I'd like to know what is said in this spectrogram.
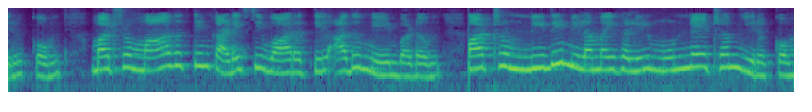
இருக்கும். மற்றும் மாதத்தின் கடைசி வாரத்தில் அது மேம்படும். மற்றும் நிதி நிலைமைகளில் முன்னேற்றம் இருக்கும்.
